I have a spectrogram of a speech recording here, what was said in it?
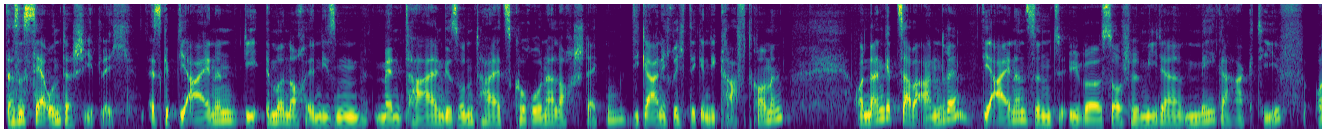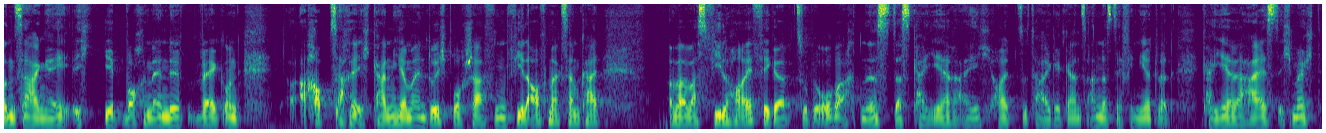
das ist sehr unterschiedlich. Es gibt die einen, die immer noch in diesem mentalen Gesundheits-Corona-Loch stecken, die gar nicht richtig in die Kraft kommen. Und dann gibt es aber andere. Die einen sind über Social Media mega aktiv und sagen, hey, ich gebe Wochenende weg und Hauptsache, ich kann hier meinen Durchbruch schaffen, viel Aufmerksamkeit. Aber was viel häufiger zu beobachten ist, dass Karriere eigentlich heutzutage ganz anders definiert wird. Karriere heißt, ich möchte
